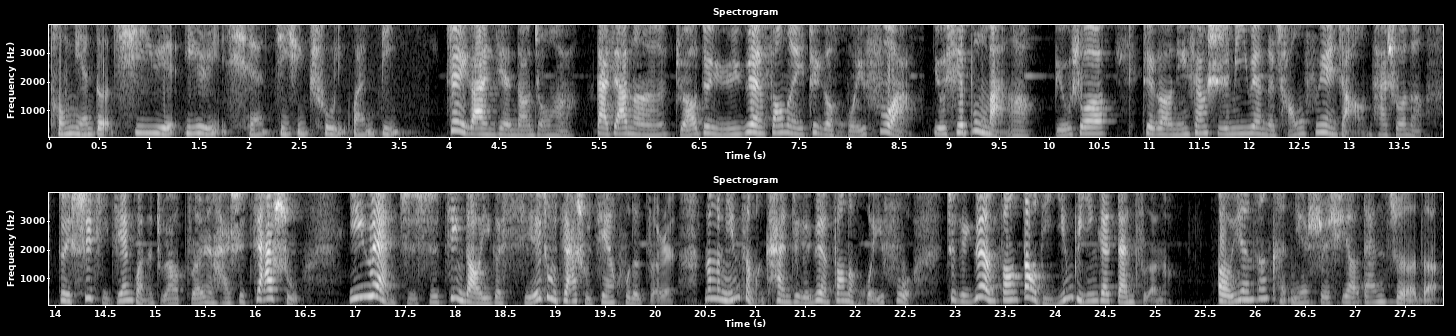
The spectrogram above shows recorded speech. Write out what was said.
同年的七月一日以前进行处理完毕。这个案件当中哈，大家呢主要对于院方的这个回复啊有些不满啊。比如说，这个宁乡市人民医院的常务副院长他说呢，对尸体监管的主要责任还是家属，医院只是尽到一个协助家属监护的责任。那么您怎么看这个院方的回复？这个院方到底应不应该担责呢？哦，院方肯定是需要担责的。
